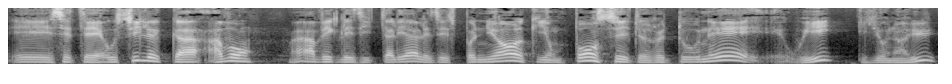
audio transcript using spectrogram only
Et c'était aussi le cas avant, hein, avec les Italiens, les Espagnols qui ont pensé de retourner. Et oui, il y en a eu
